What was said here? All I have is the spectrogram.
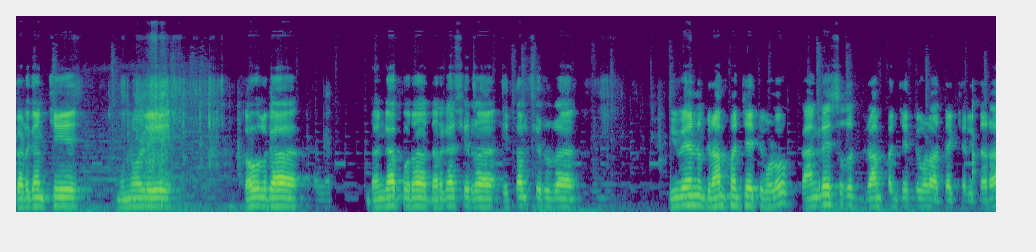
ಕಡಗಂಚಿ, ಮುನ್ನೋಳಿ, ಕೌಲ್ಗ ದಂಗಾಪುರ ದರ್ಗಾಸಿರ ಹಿತ್ತಲ್ಸಿರ ಇವೇನು ಗ್ರಾಮ ಪಂಚಾಯತ್ಗಳು ಕಾಂಗ್ರೆಸ್ ಗ್ರಾಮ ಪಂಚಾಯತ್ಗಳ ಅಧ್ಯಕ್ಷರಿದ್ದಾರೆ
